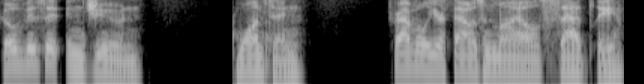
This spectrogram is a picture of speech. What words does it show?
Go visit in June, wanting. Travel your thousand miles sadly.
